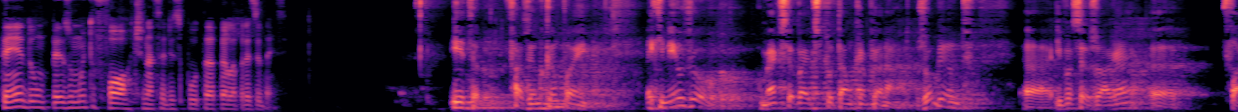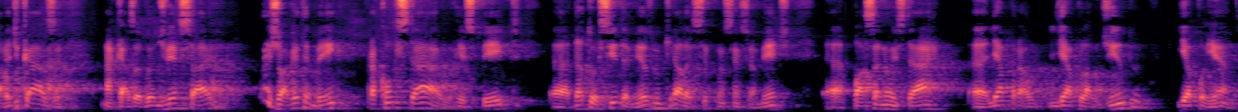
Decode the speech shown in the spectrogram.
tendo um peso muito forte nessa disputa pela presidência? Ítalo, fazendo campanha. É que nem o jogo. Como é que você vai disputar um campeonato? Jogando. Uh, e você joga uh, fora de casa, na casa do adversário, mas joga também para conquistar o respeito uh, da torcida, mesmo que ela circunstancialmente possa não estar lhe, aplaudindo e apoiando.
